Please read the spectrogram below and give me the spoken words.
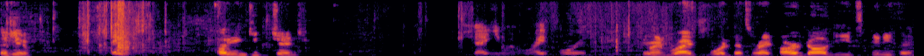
Thank you. Hey, Oh, you can keep the change. Shaggy went right for it. He went right for it. That's right. Our dog eats anything.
